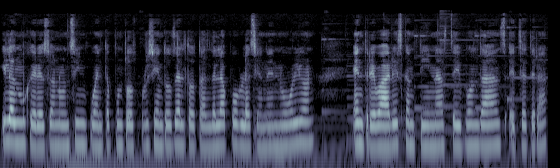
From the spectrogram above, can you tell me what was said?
y las mujeres son un 50.2% del total de la población en Nuevo León, entre bares, cantinas, table dance, etc.,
